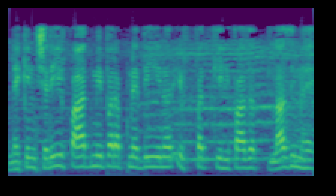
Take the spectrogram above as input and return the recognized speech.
لیکن شریف آدمی پر اپنے دین اور عفت کی حفاظت لازم ہے۔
